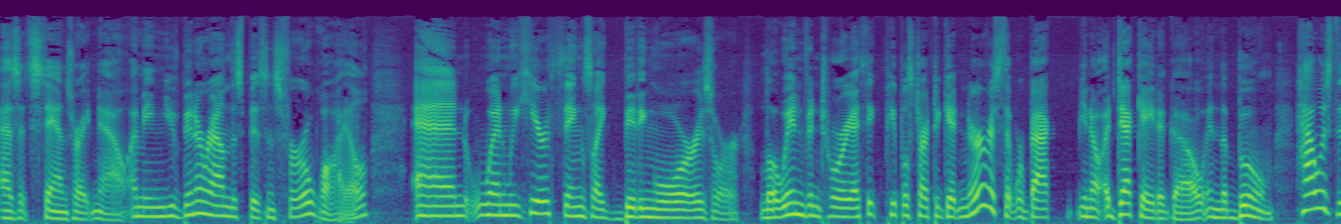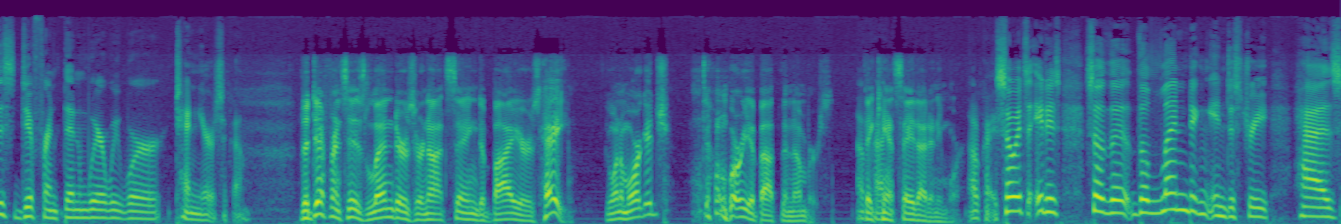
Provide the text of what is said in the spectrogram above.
as it stands right now. I mean, you've been around this business for a while, and when we hear things like bidding wars or low inventory, I think people start to get nervous that we're back, you know, a decade ago in the boom. How is this different than where we were 10 years ago? The difference is lenders are not saying to buyers, "Hey, you want a mortgage? Don't worry about the numbers." They can't say that anymore. Okay, so it's it is so the the lending industry has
